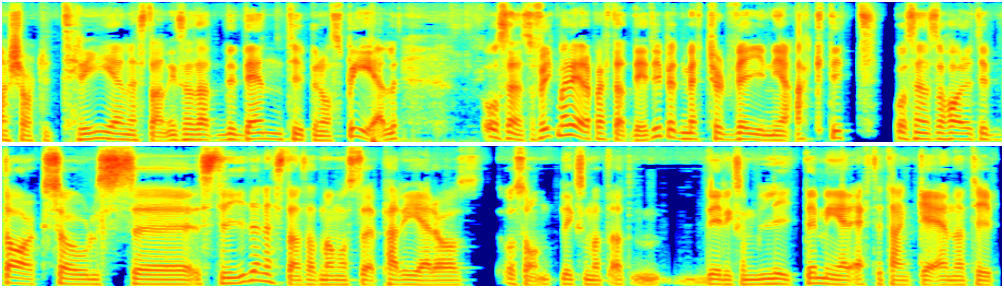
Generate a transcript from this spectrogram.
Uncharted 3 nästan, liksom så att det är den typen av spel. Och sen så fick man reda på efter att det är typ ett Metroidvania-aktigt. Och sen så har det typ Dark Souls-strider nästan så att man måste parera och, och sånt. Liksom att, att det är liksom lite mer eftertanke än att typ,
